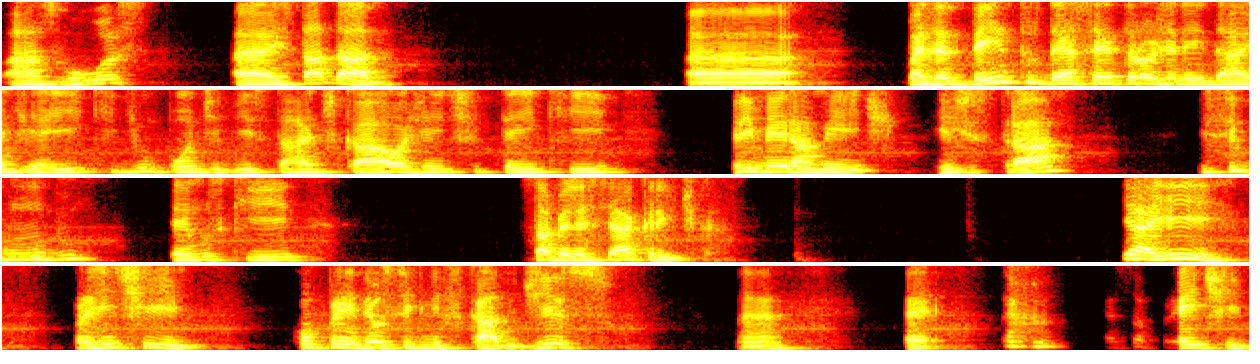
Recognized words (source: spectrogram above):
às ruas é, está dada. Uh, mas é dentro dessa heterogeneidade aí que, de um ponto de vista radical, a gente tem que, primeiramente, registrar, e segundo, temos que estabelecer a crítica. E aí, para a gente compreender o significado disso, né, é, essa frente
